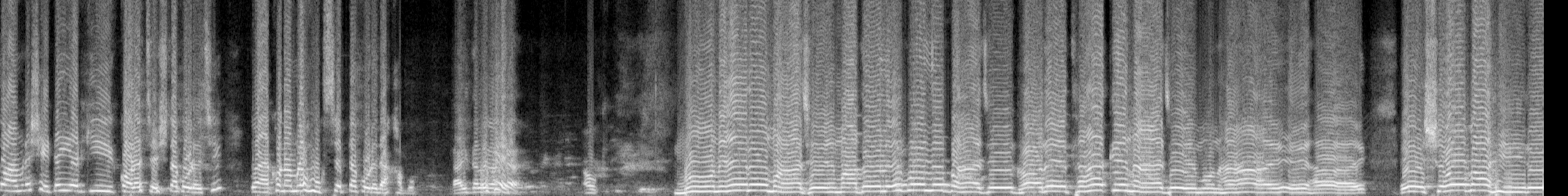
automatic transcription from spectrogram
তো আমরা সেটাই আর কি করার চেষ্টা করেছি। তো এখন আমরা হুক স্টেপটা করে দেখাবো। তাই তাহলে মনের মাঝে মাদলে বলে বাজে ঘরে থাকে না যে মন হায় হায়। এসো বাহিরে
